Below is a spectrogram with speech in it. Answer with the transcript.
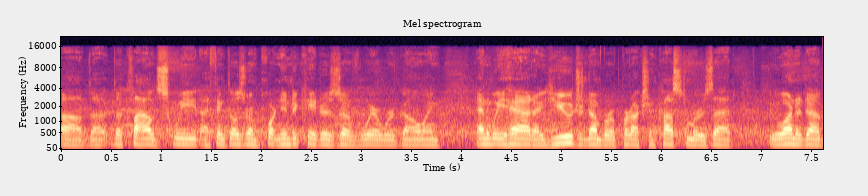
uh, the, the cloud suite, I think those are important indicators of where we're going. And we had a huge number of production customers that we wanted to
